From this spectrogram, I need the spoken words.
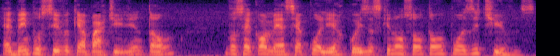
é bem possível que a partir de então você comece a colher coisas que não são tão positivas.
